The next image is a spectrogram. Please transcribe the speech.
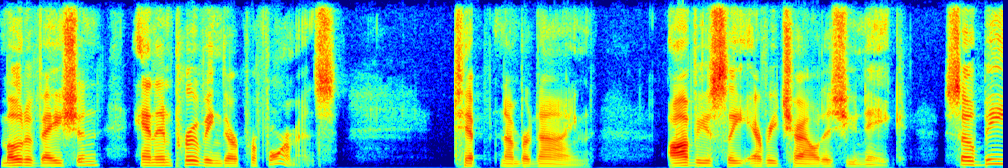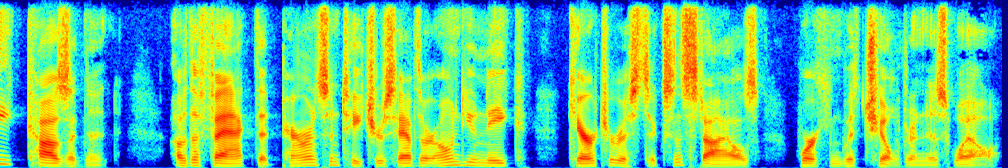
motivation and improving their performance. Tip number nine obviously, every child is unique, so be cognizant of the fact that parents and teachers have their own unique characteristics and styles working with children as well.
